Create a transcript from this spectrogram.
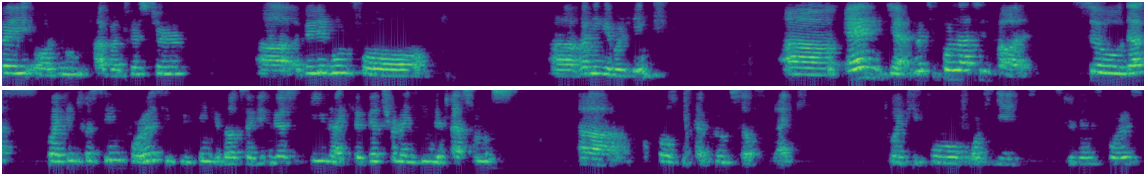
pay or you have a cluster uh, available for uh, running everything. Uh, and yeah, multiple labs in parallel. So that's quite interesting for us if we think about a university like uh, virtualizing the classrooms. Uh, of course, we have groups of like 24, 48 students for us.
